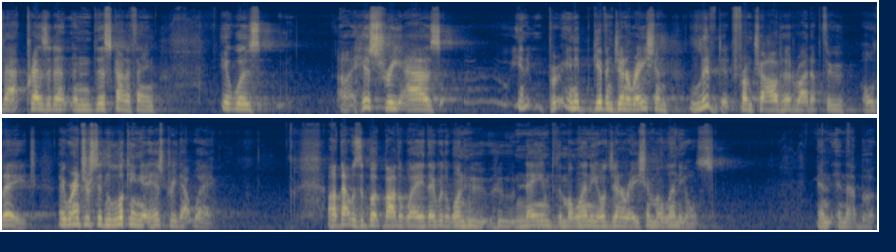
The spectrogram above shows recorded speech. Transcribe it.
that president and this kind of thing, it was uh, history as in any given generation lived it from childhood right up through old age. They were interested in looking at history that way. Uh, that was the book, by the way. They were the one who, who named the millennial generation millennials in, in that book.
